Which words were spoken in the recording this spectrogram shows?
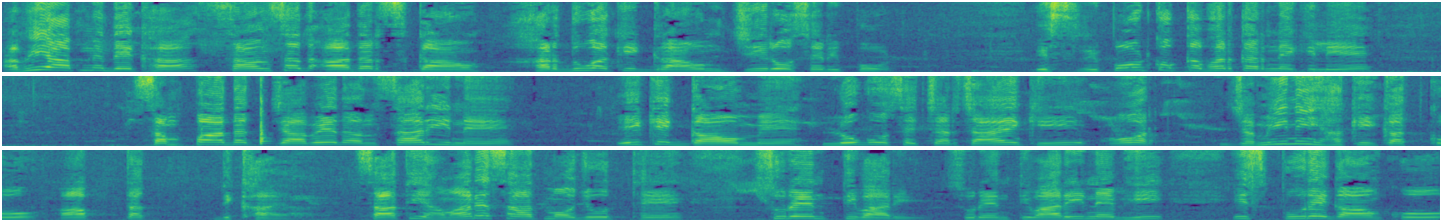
अभी आपने देखा सांसद आदर्श गाँव हरदुआ की ग्राउंड ज़ीरो से रिपोर्ट। इस रिपोर्ट को कवर करने के लिए संपादक जावेद अंसारी ने एक एक गाँव में लोगों से चर्चाएँ की और जमीनी हकीकत को आप तक दिखाया। साथ ही हमारे साथ मौजूद थे सुरेन तिवारी। सुरेन तिवारी ने भी इस पूरे गाँव को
